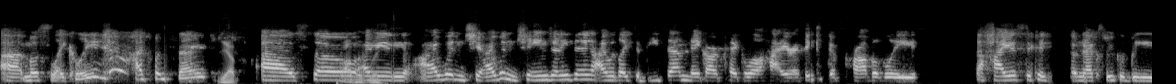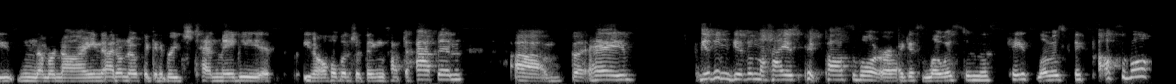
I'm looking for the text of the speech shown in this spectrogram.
uh, most likely. I would say. Yep. Uh, so Probably. I mean, I wouldn't cha- I wouldn't change anything. I would like to beat them, make our pick a little higher. I think it could probably the highest it could go next week would be number nine. I don't know if it could reach ten, maybe if you know a whole bunch of things have to happen. Um, but hey, give them give them the highest pick possible, or I guess lowest in this case, lowest pick possible,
